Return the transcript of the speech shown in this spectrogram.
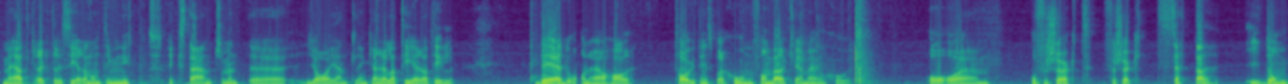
med att karaktärisera någonting nytt externt som inte jag egentligen kan relatera till. Det är då när jag har tagit inspiration från verkliga människor och, och ehm, försökt, försökt sätta i de,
